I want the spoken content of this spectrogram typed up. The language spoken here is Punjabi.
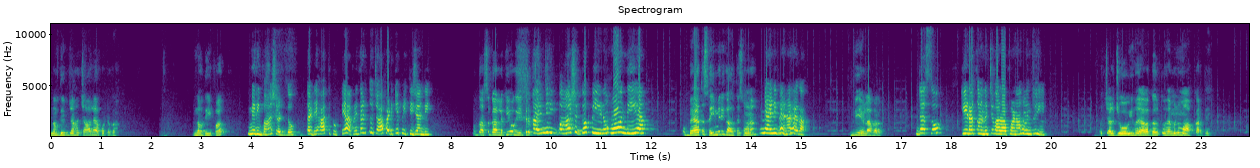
ਨਵਦੀਪ ਜਹਾਂ ਚਾਹ ਲਿਆ ਘੁੱਟ ਕਾ। ਨਵਦੀਪ। ਮੇਰੀ ਬਾਹ ਛੱਡ ਦੋ। ਤੁਹਾਡੇ ਹੱਥ ਟੁੱਟੇ ਆਪਣੇ ਤੁਹਾਡੇ ਤੋਂ ਚਾਹ ਫੜ ਕੇ ਪੀਤੀ ਜਾਂਦੀ। ਤੂੰ ਦੱਸ ਗੱਲ ਕੀ ਹੋ ਗਈ? ਤੇਰੇ ਹਾਏ ਮੇਰੀ ਬਾਹ ਛੱਡੋ ਪੀੜ ਹੋਉਂਦੀ ਆ। ਉਹ ਬਹਿ ਤਾਂ ਸਹੀ ਮੇਰੀ ਗੱਲ ਤੇ ਸੁਣ। ਮੈਂ ਨਹੀਂ ਬਹਿਣਾ ਹੈਗਾ। ਵੇਖ ਲੈ ਫਿਰ। ਦੱਸੋ ਕਿਹੜਾ ਕੰਨ ਚ ਵਾਲਾ ਪਾਣਾ ਹੁਣ ਤੁਸੀਂ? ਉਹ ਚੱਲ ਜੋ ਵੀ ਹੋਇਆ ਵਾ ਗਲਤ ਹੋਇਆ ਮੈਨੂੰ ਮਾਫ ਕਰ ਦੇ।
